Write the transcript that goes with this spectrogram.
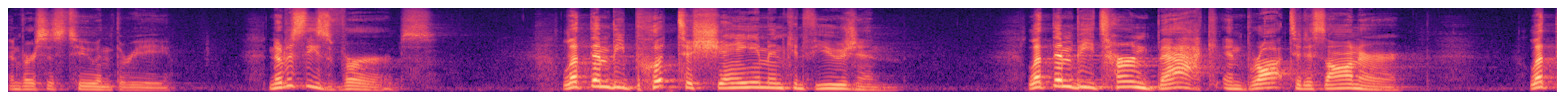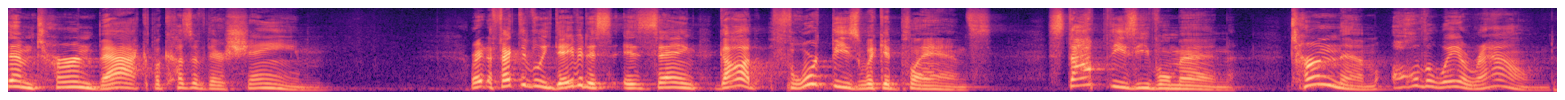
in verses 2 and 3. Notice these verbs. Let them be put to shame and confusion. Let them be turned back and brought to dishonor. Let them turn back because of their shame. Right? Effectively, David is, is saying, God, thwart these wicked plans. Stop these evil men. Turn them all the way around.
